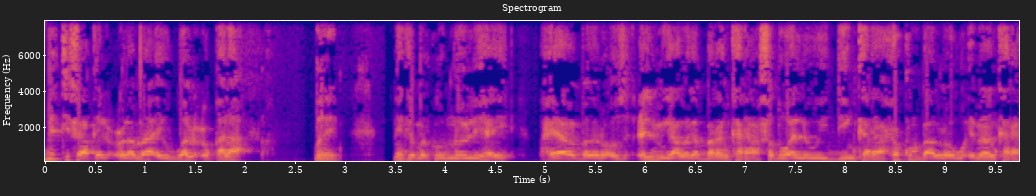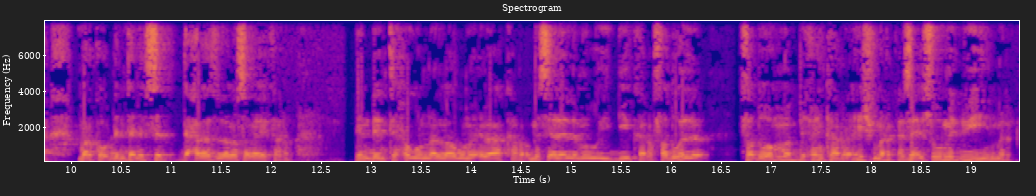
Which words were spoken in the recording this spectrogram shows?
biitifaaqi alculamaai waalcuqalaa ninka markuu nool yahay waxyaaba badan oo cilmigaa laga baran karaa fadwaa la weydiin karaa xukun baa loogu imaan karaa. Markuu dhintana saddexdaas lama samay karo. Nin dhintay xukunna looguma imaan karo masale lama weydii karo fadwo ma bixin karo ish marka say isugu mid u yihiin marka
